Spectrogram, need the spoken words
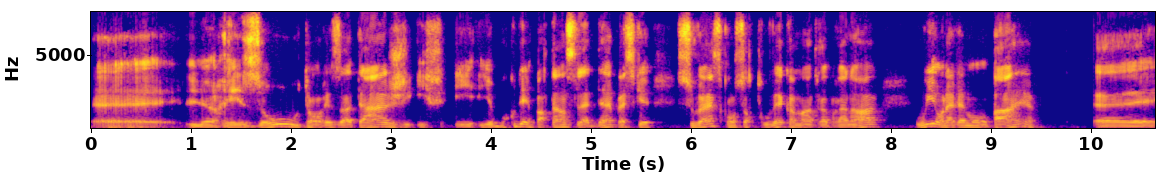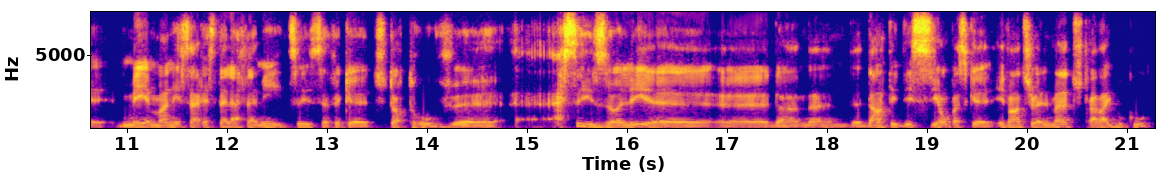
le réseau ou ton réseautage, il, y a beaucoup d'importance là-dedans parce que souvent, ce qu'on se retrouvait comme entrepreneur, oui, on avait mon père, euh, mais à un moment donné, ça restait la famille. Ça fait que tu te retrouves euh, assez isolé euh, dans, tes décisions parce que éventuellement, tu travailles beaucoup.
